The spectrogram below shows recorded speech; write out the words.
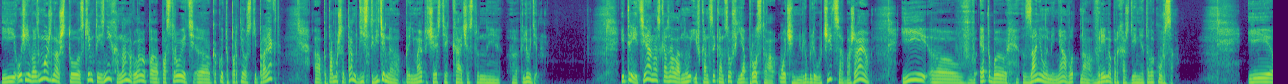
И очень возможно, что с кем-то из них она могла бы построить какой-то партнерский проект, потому что там действительно принимают участие качественные люди – и третье, она сказала, ну и в конце концов я просто очень люблю учиться, обожаю, и э, это бы заняло меня вот на время прохождения этого курса. И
